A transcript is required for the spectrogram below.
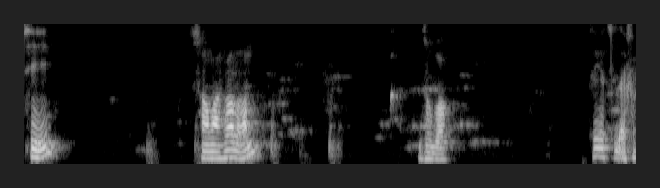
c সমাকলন ধ্রুবক। ঠিক আছে দেখো।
